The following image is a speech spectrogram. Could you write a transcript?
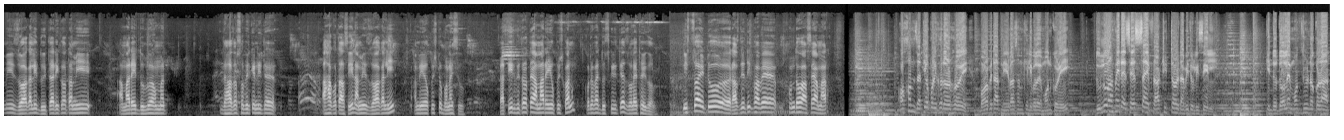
আমি যোৱাকালি দুই তাৰিখত আমি আমাৰ এই দুলু আহমেদ জাহাজৰ ছবিৰ কেন্দ্ৰিতে অহা কথা আছিল। আমি যোৱাকালি আমি এই অফিচটো বনাইছোঁ। ৰাতিৰ ভিতৰতে আমাৰ এই অফিচখন কোনোবাই দুষ্কৃতিয়ে জ্বলাই থৈ গ'ল। নিশ্চয় এইটো ৰাজনৈতিকভাৱে সন্দেহ আছে আমাৰ। অসম জাতীয় পৰিষদৰ হৈ বৰপেটাত নিৰ্বাচন খেলিবলৈ মন কৰি দুলু আহমেদে স্বেচ্ছাই প্ৰাৰ্থিত্বৰ দাবী তুলিছিল। কিন্তু দলে মঞ্জুৰ নকৰাত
